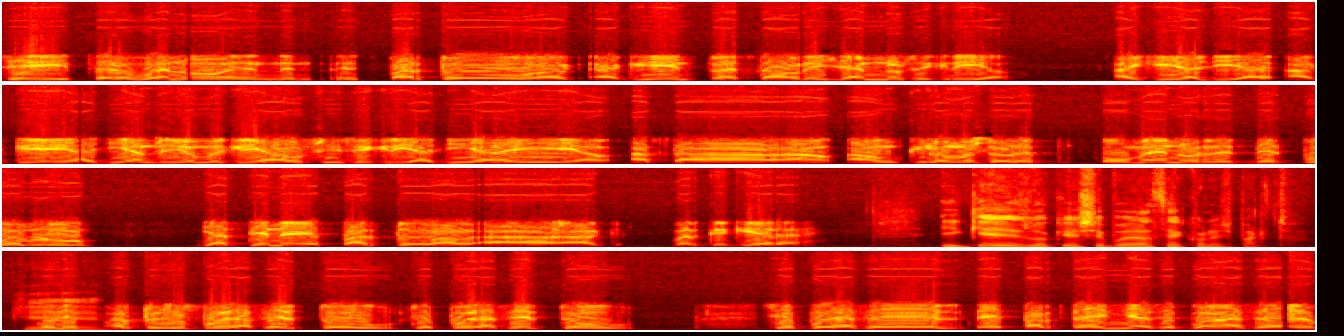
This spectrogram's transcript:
Sí, pero bueno, en, el esparto, aquí en toda esta orilla no se cría. Hay que ir allí. Aquí, allí donde yo me he criado sí se cría. Allí ahí, hasta a, un kilómetro de, o menos del pueblo, ya tiene esparto a, para el que quiera. ¿Y qué es lo que se puede hacer con esparto? Con esparto se puede hacer todo, se puede hacer todo. Se puede hacer esparteña, se puede hacer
